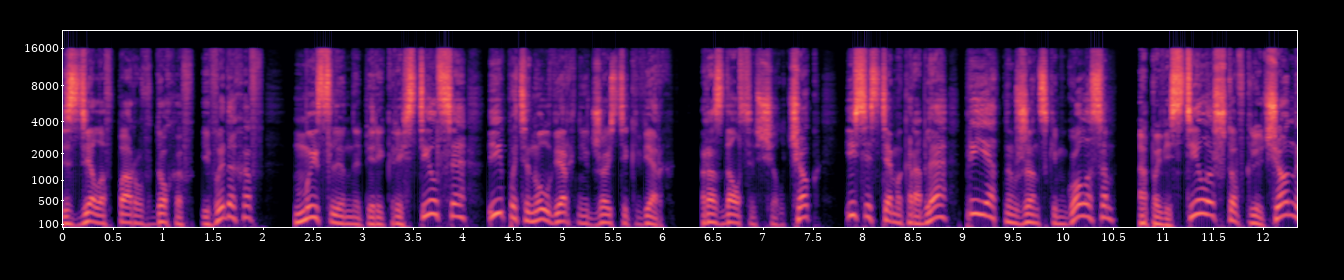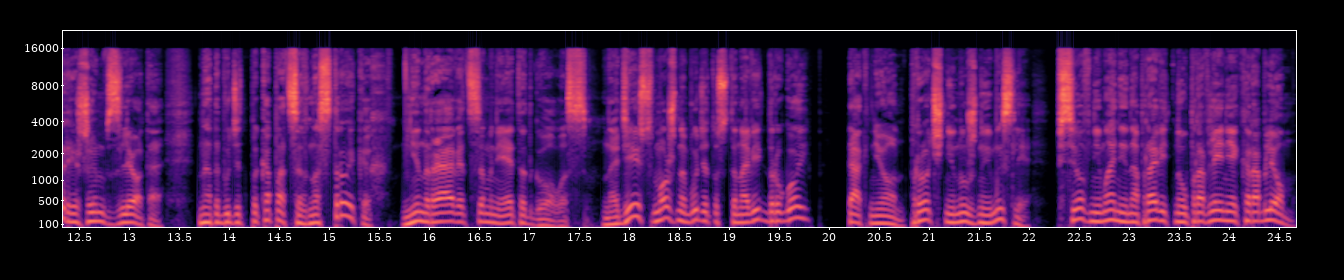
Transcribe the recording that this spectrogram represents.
Сделав пару вдохов и выдохов, мысленно перекрестился и потянул верхний джойстик вверх. раздался щелчок, и система корабля приятным женским голосом оповестила, что включен режим взлета. Надо будет покопаться в настройках. Не нравится мне этот голос. Надеюсь, можно будет установить другой. Так не он, прочь ненужные мысли, все внимание направить на управление кораблем.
